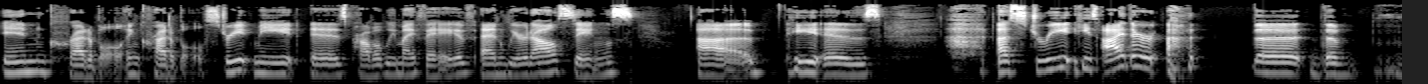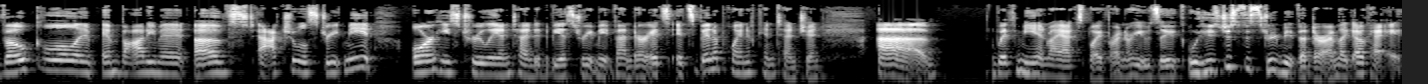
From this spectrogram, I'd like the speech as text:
incredible, incredible. Street Meat is probably my fave and Weird Al sings uh he is a street he's either the the vocal embodiment of actual street meat or he's truly intended to be a street meat vendor it's it's been a point of contention uh, with me and my ex-boyfriend where he was like well he's just the street meat vendor i'm like okay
